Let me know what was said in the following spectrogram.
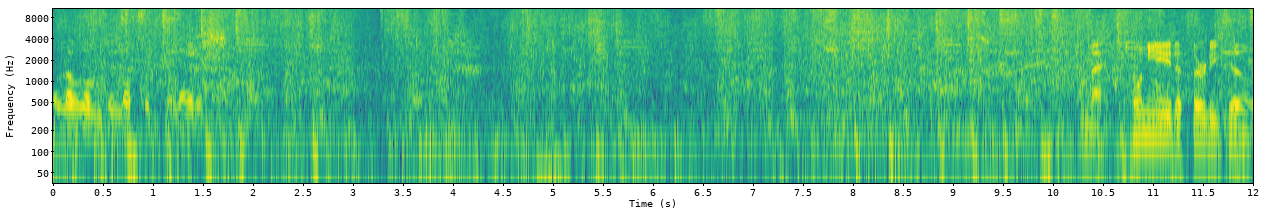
I'll level them up with the Nidus. I'm at 28 of 30 kills.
